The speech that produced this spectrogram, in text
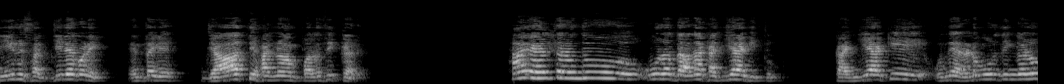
ನೀರು ಸಜ್ಜಿಲೆ ಕೊಡಿ ಎಂತಗೆ ಜಾಸ್ತಿ ಹಣ್ಣು ಹಂಪಲ ಸಿಕ್ಕದೆ ಹಾಗೆ ಹೇಳ್ತಾರೆ ಒಂದು ಊರ ದನ ಕಂಜಿ ಆಗಿತ್ತು ಕಂಜಿ ಹಾಕಿ ಒಂದು ಎರಡು ಮೂರು ತಿಂಗಳು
